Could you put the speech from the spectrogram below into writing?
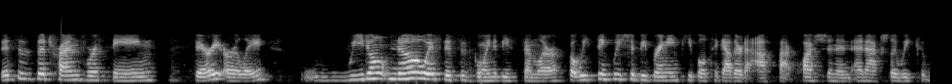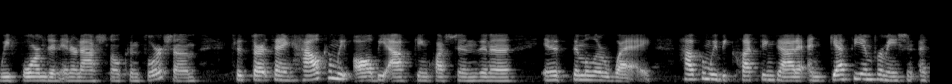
this is the trends we're seeing very early. we don't know if this is going to be similar, but we think we should be bringing people together to ask that question. And, and actually, we, we formed an international consortium to start saying, how can we all be asking questions in a, in a similar way? How can we be collecting data and get the information as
